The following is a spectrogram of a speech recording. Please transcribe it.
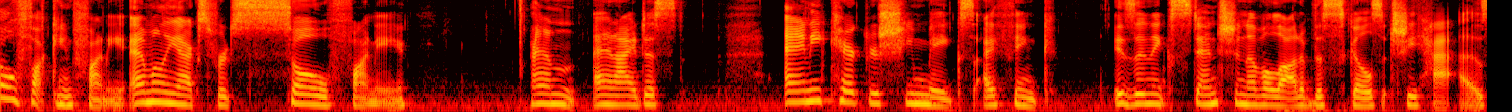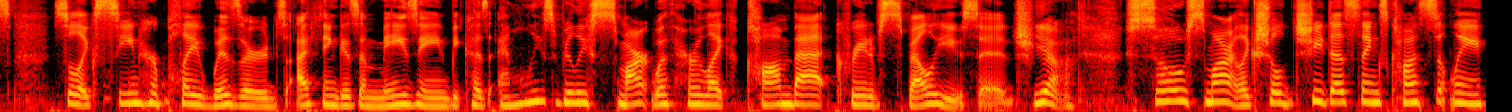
so fucking funny. Emily Axford's so funny. And and I just any character she makes, I think is an extension of a lot of the skills that she has. So like seeing her play wizards, I think is amazing because Emily's really smart with her like combat creative spell usage Yeah. so smart. Like she'll she does things constantly,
